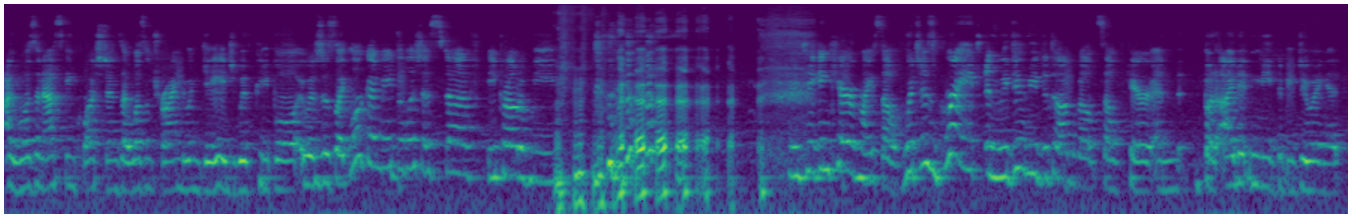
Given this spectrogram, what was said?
I wasn't asking questions. I wasn't trying to engage with people. It was just like, "Look, I made delicious stuff. Be proud of me." I'm taking care of myself, which is great, and we do need to talk about self care. And but I didn't need to be doing it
